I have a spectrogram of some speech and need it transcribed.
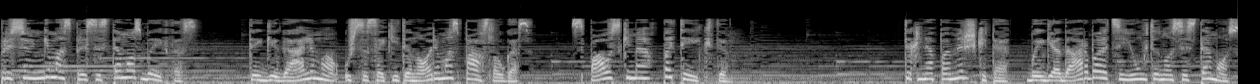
Prisijungimas prie sistemos baigtas. Taigi galima užsisakyti norimas paslaugas. Spauskime pateikti. Tik nepamirškite, baigę darbą atsijungti nuo sistemos.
